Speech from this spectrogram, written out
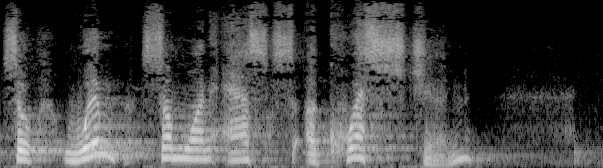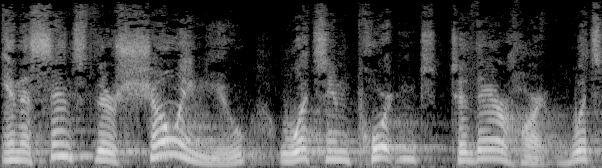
So when someone asks a question, in a sense, they're showing you what's important to their heart. What's,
